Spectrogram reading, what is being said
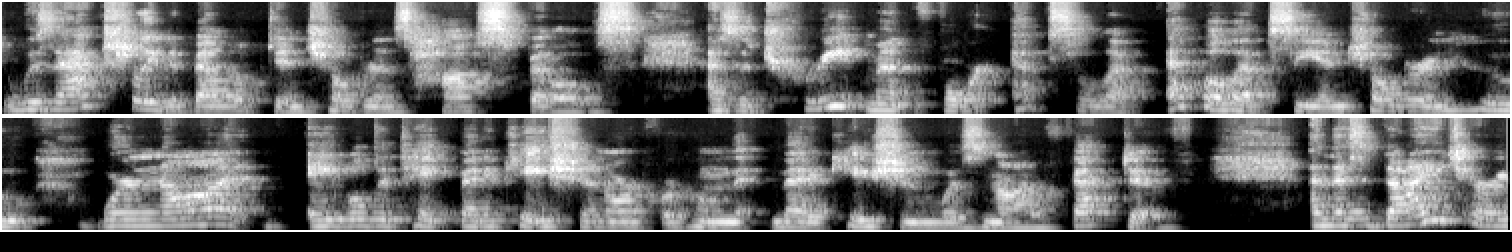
It was actually developed in children's hospitals as a treatment for epilepsy in children who were not able to take medication or for whom medication was not effective. And this dietary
